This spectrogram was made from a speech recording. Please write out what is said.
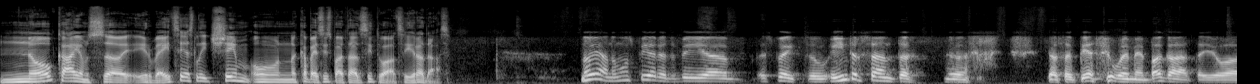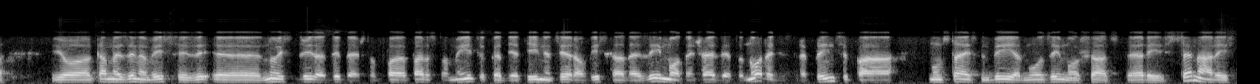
Nu, kā jums uh, ir veicies līdz šim un kāpēc vispār tāda situācija radās? Nu, jā, nu, mūsu pieredze bija, es teiktu, interesanta, kā saka, piedzīvojumiem bagāta, jo uh, Jo, kā mēs zinām, visi e, nu, drīzāk dzirdējuši to parasto mītu, ka, ja ķīnietis ierauga izstrādāja zīmolu, viņš aiziet un noreģistrē. Principā mums taisni bija ar mūsu zīmolu šāds arī scenārijs.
